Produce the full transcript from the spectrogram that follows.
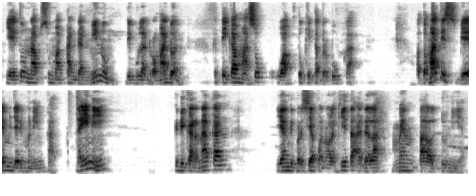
yaitu nafsu makan dan minum di bulan Ramadan ketika masuk waktu kita berbuka. Otomatis biaya menjadi meningkat. Nah ini dikarenakan yang dipersiapkan oleh kita adalah mental dunia,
